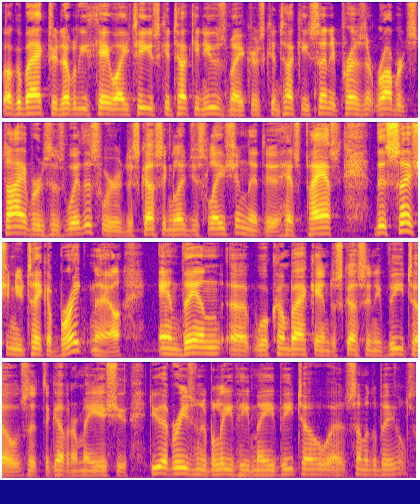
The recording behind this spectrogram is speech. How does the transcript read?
Welcome back to WKYT's Kentucky Newsmakers. Kentucky Senate President Robert Stivers is with us. We're discussing legislation that uh, has passed. This session, you take a break now, and then uh, we'll come back and discuss any vetoes that the governor may issue. Do you have reason to believe he may veto uh, some of the bills?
